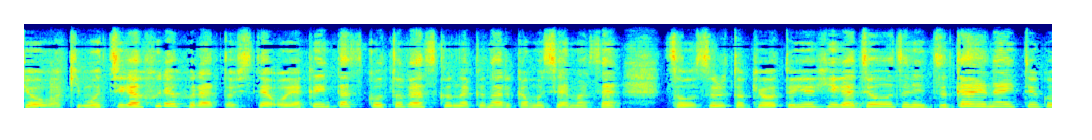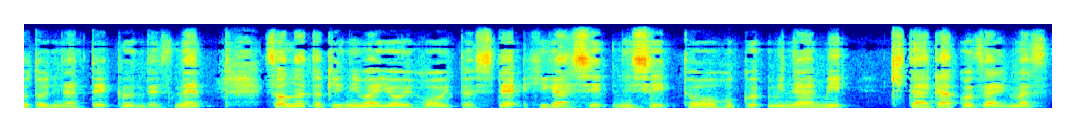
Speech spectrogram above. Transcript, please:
今日は気持ちがふらふらとしてお役に立つことが少なくなるかもしれません。そうすると今日という日が上手に使えないということになっていくんですね。そんな時には良い方位として東西東北南北がございます。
